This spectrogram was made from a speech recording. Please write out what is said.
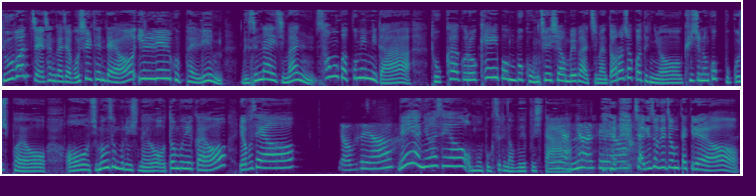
두 번째 참가자 모실 텐데요. 1198님, 늦은 나이지만 성우가 꿈입니다. 독학으로 K본부 공채 시험을 봤지만 떨어졌거든요. 퀴즈는 꼭 붙고 싶어요. 어, 지망생 분이시네요. 어떤 분일까요? 여보세요? 여보세요? 네, 안녕하세요. 어머, 목소리 너무 예쁘시다. 네, 안녕하세요. 자기소개 좀 부탁드려요.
